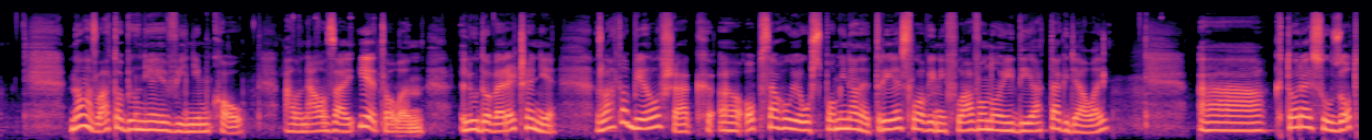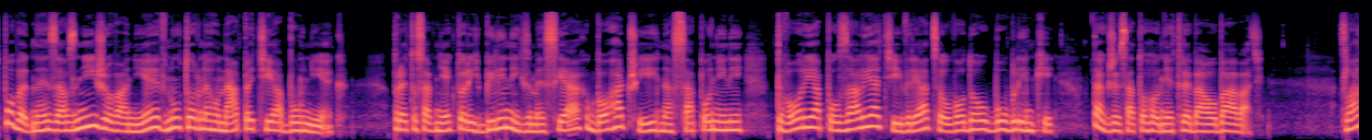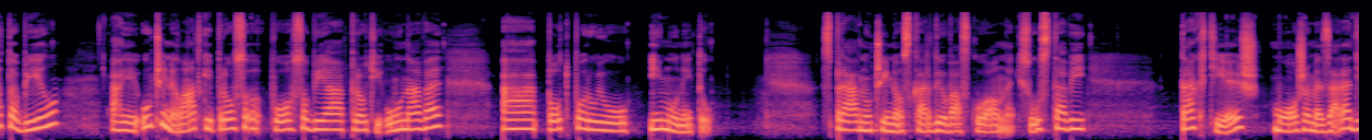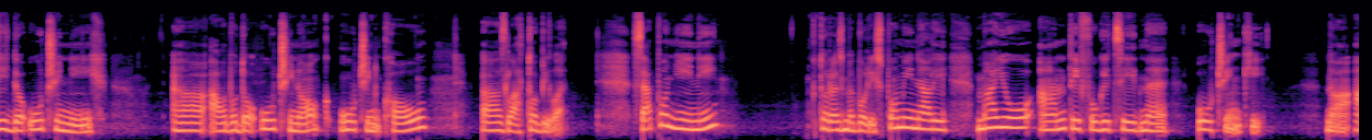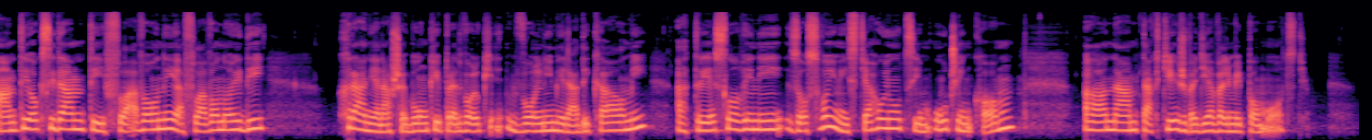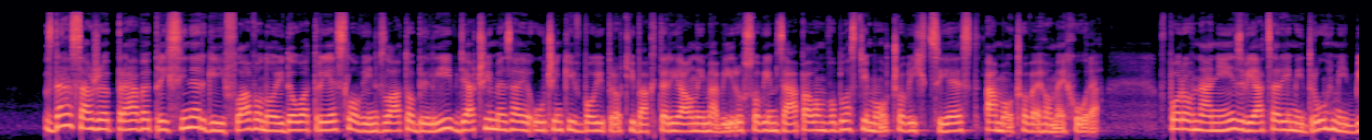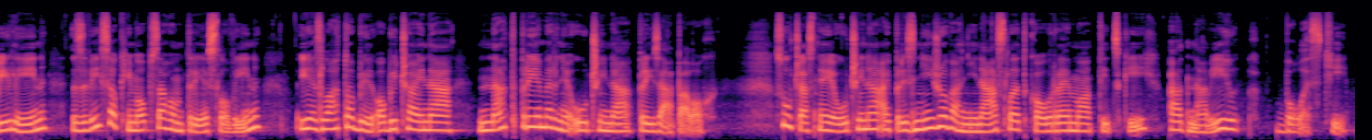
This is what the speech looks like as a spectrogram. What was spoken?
No a zlatobil nie je výnimkou, ale naozaj je to len ľudové rečenie. Zlatobil však obsahuje už spomínané triesloviny, flavonoidy a tak ďalej, a ktoré sú zodpovedné za znižovanie vnútorného napätia buniek. Preto sa v niektorých bylinných zmesiach bohačích na saponiny tvoria po zaliatí vriacou vodou bublinky, takže sa toho netreba obávať. Zlatobil a jej účinné látky pôsobia proti únave a podporujú imunitu. Správnu činnosť kardiovaskulálnej sústavy, taktiež môžeme zaradiť do účinných alebo do účinok, účinkov zlatobile. Saponíny, ktoré sme boli spomínali, majú antifugicídne účinky. No a antioxidanty, flavóny a flavonoidy chránia naše bunky pred voľnými radikálmi a triesloviny so svojimi stiahujúcim účinkom nám taktiež vedia veľmi pomôcť. Zdá sa, že práve pri synergii flavonoidov a trieslovín v zlatobili vďačíme za jej účinky v boji proti bakteriálnym a vírusovým zápalom v oblasti močových ciest a močového mechúra. V porovnaní s viacerými druhmi bylín s vysokým obsahom trieslovín je zlatobil obyčajná nadpriemerne účinná pri zápaloch. Súčasne je účinná aj pri znižovaní následkov reumatických a dnavých bolestí.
